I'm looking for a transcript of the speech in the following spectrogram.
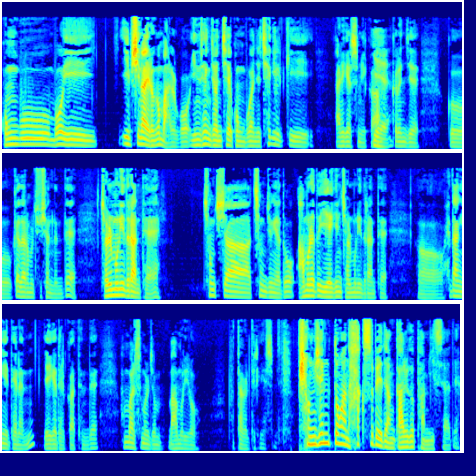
공부 뭐 이 입시나 이런 거 말고 인생 전체 공부가 이제 책 읽기 아니겠습니까? 예. 그런 이제 그 깨달음을 주셨는데 젊은이들한테 청취자층 중에도 아무래도 이 얘기는 젊은이들한테 어, 해당이 되는 얘기가 될 것 같은데 한 말씀을 좀 마무리로 부탁을 드리겠습니다. 평생 동안 학습에 대한 갈급함이 있어야 돼요.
